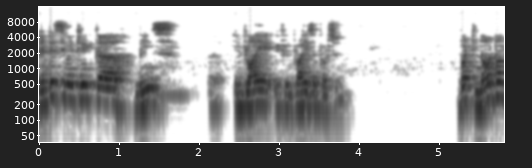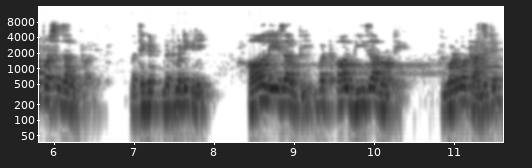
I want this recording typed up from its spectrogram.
Antisymmetric uh, means uh, employee, if employee is a person, but not all persons are employed. Mathematically, all A's are B, but all B's are not A. And what about transitive?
